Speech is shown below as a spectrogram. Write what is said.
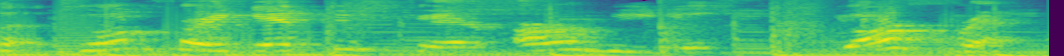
Don't forget to share our videos with your friends.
